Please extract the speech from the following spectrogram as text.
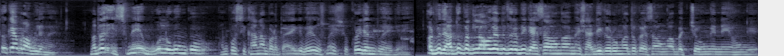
तो क्या प्रॉब्लम है? मतलब इसमें वो लोगों को, हमको सिखाना पड़ता है कि भाई उसमें शुक्र जंतु है कि नहीं। और फिर धातु पतला हो गया तो फिर अभी कैसा होगा? मैं शादी करूँगा तो कैसा होगा? बच्चे होंगे, नहीं होंगे।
